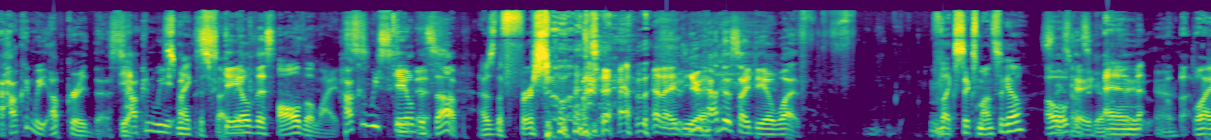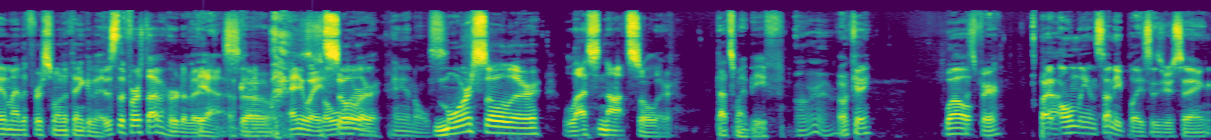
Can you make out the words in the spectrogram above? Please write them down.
"How can we upgrade this? Yeah, How can we let's make this scale this? all the lights. How can we do scale this up?" I was the first one to have that idea. You had this idea what? Like six months ago, Oh, months okay. ago. and Okay. Yeah. why am I the first one to think of it? This is the first I've heard of it. Yeah, okay. So Anyway, solar. panels. More solar, less not solar. That's my beef. All right. Okay, Well, that's fair. But Uh, only in sunny places, you're saying,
